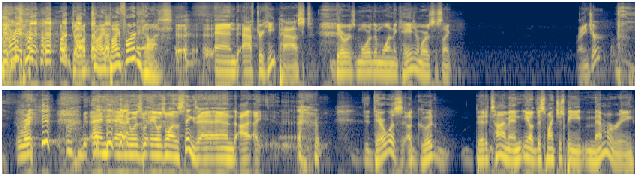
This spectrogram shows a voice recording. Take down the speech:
Our, our dog drive-by farted us. And after he passed, there was more than one occasion where it's just like, Ranger? Right? and and it was it was one of those things, and I, I there was a good bit of time, and you know this might just be memory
